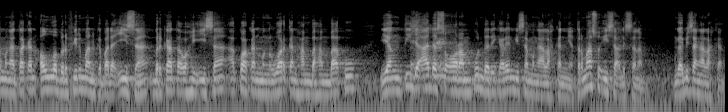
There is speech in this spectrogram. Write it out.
mengatakan Allah berfirman kepada Isa berkata wahai Isa aku akan mengeluarkan hamba-hambaku yang tidak ada seorang pun dari kalian bisa mengalahkannya termasuk Isa alaihissalam nggak bisa mengalahkan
